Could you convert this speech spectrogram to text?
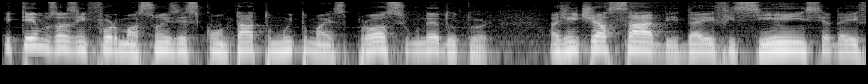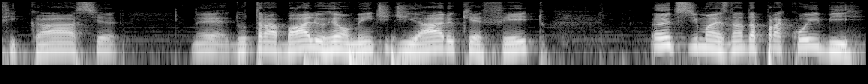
e temos as informações, esse contato muito mais próximo, né, doutor? A gente já sabe da eficiência, da eficácia, né, do trabalho realmente diário que é feito. Antes de mais nada, para coibir,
